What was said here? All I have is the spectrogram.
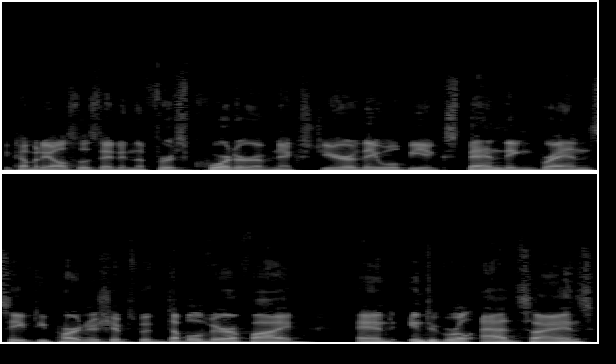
The company also said in the first quarter of next year, they will be expanding brand safety partnerships with DoubleVerify and Integral Ad Science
